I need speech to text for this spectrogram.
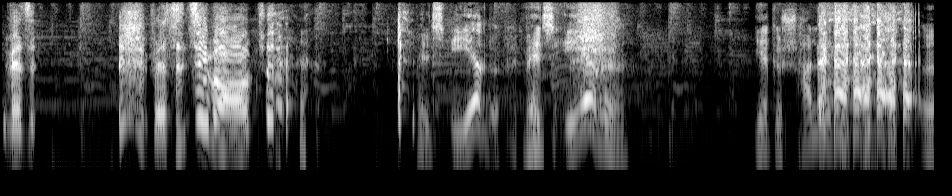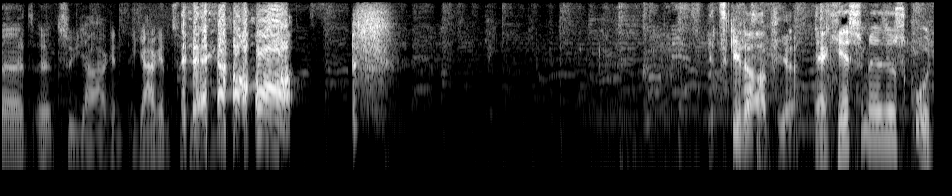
Wer, wer sind sie überhaupt? Welch Ehre, welch Ehre. Ihr Geschalle äh, äh, zu jagen, jagen zu dürfen. Jetzt geht er ab hier. Der Kirschmiss ist gut.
